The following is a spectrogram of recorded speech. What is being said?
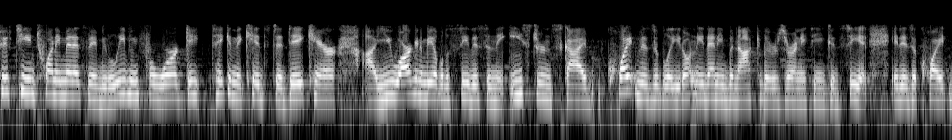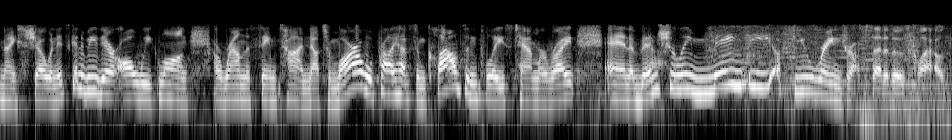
15, 20 minutes, maybe leaving for work, taking the kids to daycare, uh, you are going to be able to see this in the eastern sky quite visibly. You don't need any binoculars or anything. You can see it. It is a quite nice show, and it's going to be there all week long around the same time. Now, tomorrow we'll probably have some clouds in place, Tamara, right? And eventually maybe a few raindrops out of those clouds.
